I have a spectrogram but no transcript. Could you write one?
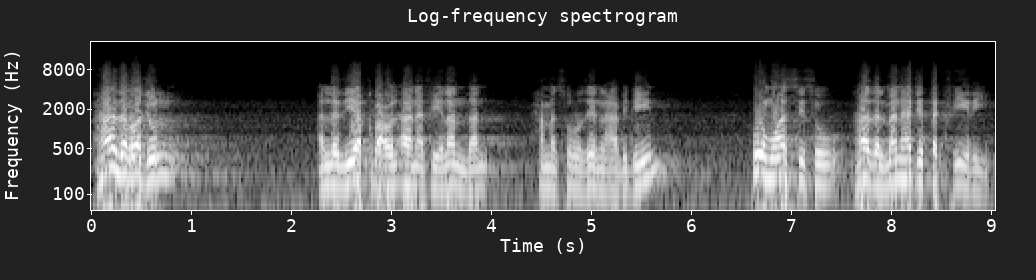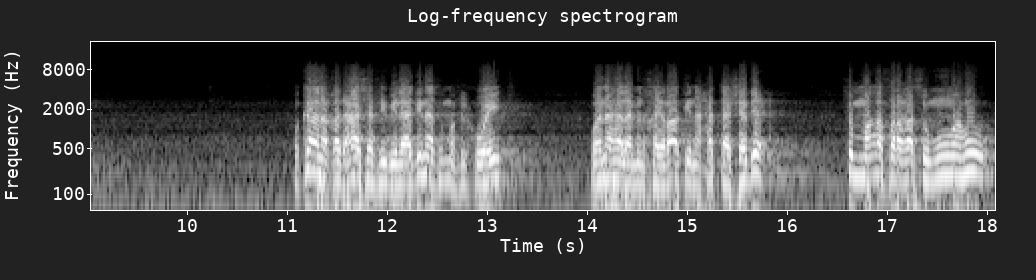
هذا الرجل الذي يقبع الآن في لندن محمد سرور زين العابدين هو مؤسس هذا المنهج التكفيري. وكان قد عاش في بلادنا ثم في الكويت ونهل من خيراتنا حتى شبع ثم أفرغ سمومه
